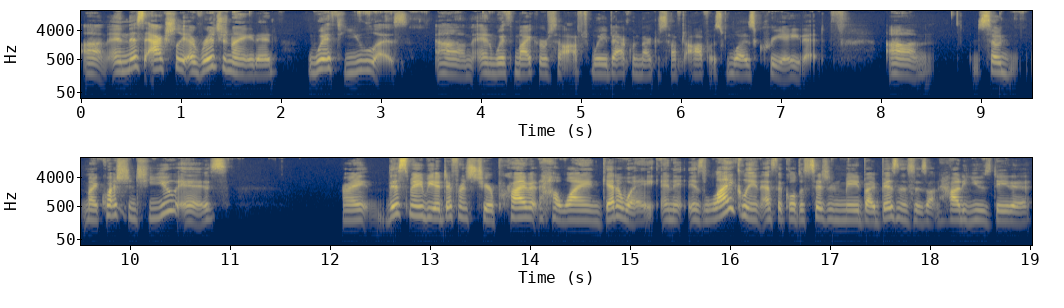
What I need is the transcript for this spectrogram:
Um, and this actually originated with EULAs um, and with Microsoft way back when Microsoft Office was created. Um, so my question to you is, right, this may be a difference to your private Hawaiian getaway, and it is likely an ethical decision made by businesses on how to use data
